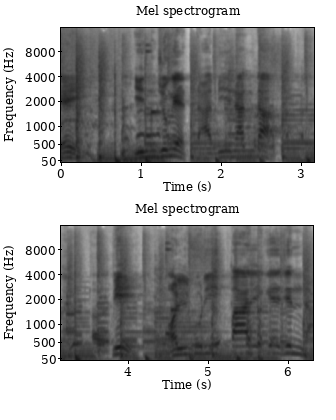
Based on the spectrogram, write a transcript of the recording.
A. 인중에 땀이 난다. B. 얼굴이 빨개진다.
